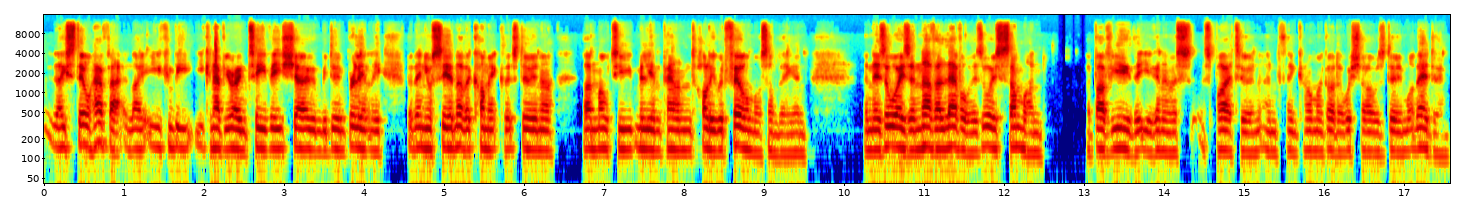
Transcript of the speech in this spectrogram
they still have that like you can be you can have your own tv show and be doing brilliantly but then you'll see another comic that's doing a, a multi-million pound hollywood film or something and and there's always another level there's always someone above you that you're going to aspire to and, and think oh my god i wish i was doing what they're doing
